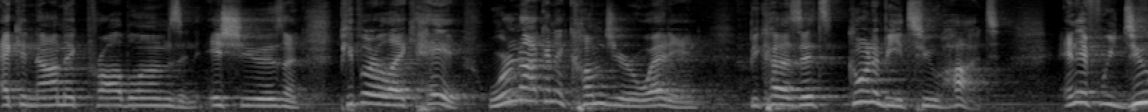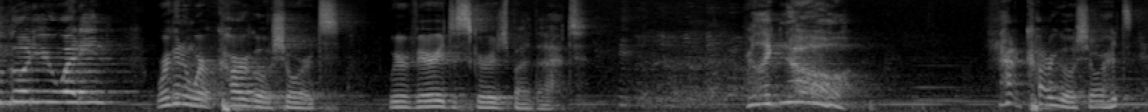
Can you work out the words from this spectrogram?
economic problems and issues. And people are like, hey, we're not going to come to your wedding because it's going to be too hot. And if we do go to your wedding, we're going to wear cargo shorts. We were very discouraged by that. we're like, no, not cargo shorts.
